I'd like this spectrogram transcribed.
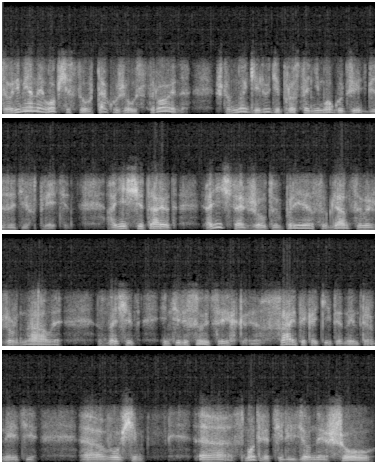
Современное общество так уже устроено, что многие люди просто не могут жить без этих сплетен. Они считают, они читают желтую прессу, глянцевые журналы, значит, интересуются их э, сайты какие-то на интернете, э, в общем, э, смотрят телевизионные шоу,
